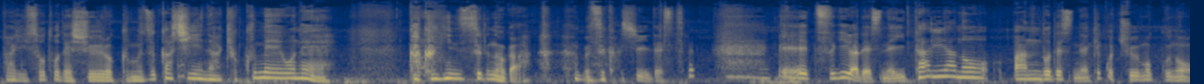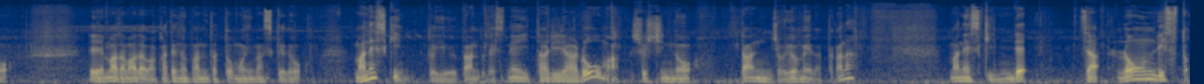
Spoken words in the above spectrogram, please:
ぱり外で収録難しいな曲名をね確認するのが 難しいです。えー次はですねイタリアのバンドですね。結構注目の、えーまだまだ若手のバンドだと思いますけどマネスキンというバンドですね。イタリアローマ出身の男女4名だったかな。マネスキンで「ザ・ローンリスト」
